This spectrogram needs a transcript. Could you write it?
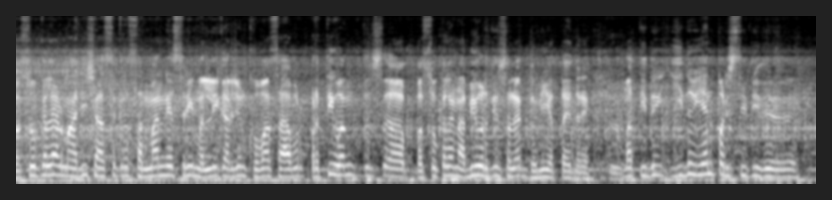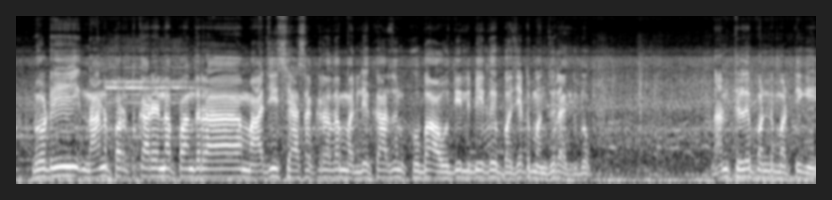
ಬಸವ ಕಲ್ಯಾಣ ಮಾಜಿ ಶಾಸಕರ ಸನ್ಮಾನ್ಯ ಶ್ರೀ ಮಲ್ಲಿಕಾರ್ಜುನ್ ಖುಬಾ ಸಾಹ್ ಪ್ರತಿ ಒಂದು ಸ- ಬಸವ ಕಲ್ಯಾಣ ಅಭಿವೃದ್ಧಿ ಸಲುವಾಗಿ ಧ್ವನಿ ಎತ್ತಾ ಇದ್ದಾರೆ. ಮತ್ತು ಇದು ಇದು ಏನು ಪರಿಸ್ಥಿತಿ ಇದೆ? ನೋಡ್ರಿ ನನ್ನ ಪ್ರಕಾರ ಏನಪ್ಪ ಅಂದ್ರೆ ಮಾಜಿ ಶಾಸಕರಾದ ಮಲ್ಲಿಕಾರ್ಜುನ್ ಖುಬಾ ಅವಧಿಯಲ್ಲಿ ಬಿ ಇದು ಬಜೆಟ್ ಮಂಜೂರಾಗಿರ್ಬೇಕು. ನಾನು ತಿಳಿಪಂಡ ಮಟ್ಟಿಗೆ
